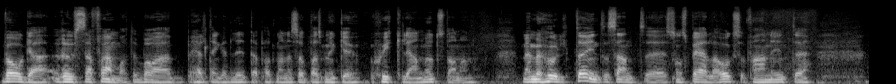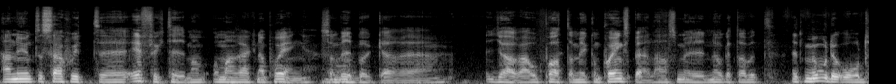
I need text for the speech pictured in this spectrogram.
vågar rusa framåt och bara helt enkelt lita på att man är så pass mycket skickligare än motståndaren. Men med Hult är intressant eh, som spelare också för han är ju inte han är ju inte särskilt eh, effektiv om, man räknar poäng som vi brukar eh, göra och prata mycket om poängspelare som är något av ett, ett modeord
